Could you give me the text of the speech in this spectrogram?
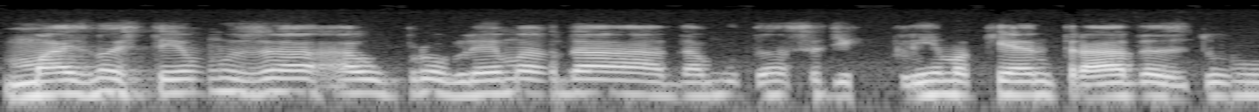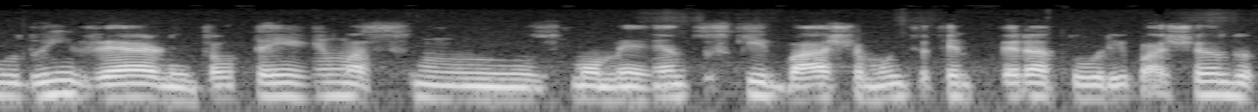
mas nós temos a, a, o problema da, da, mudança de clima, que é a entrada do, do inverno. Então, tem umas, uns momentos que baixa muito a temperatura, e baixando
